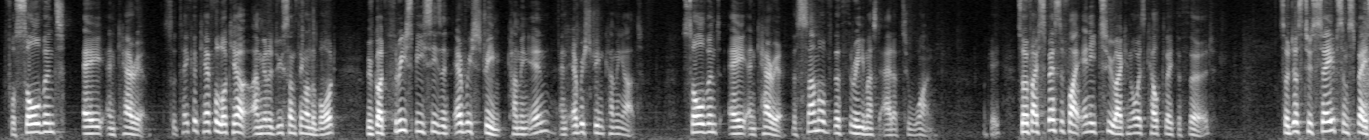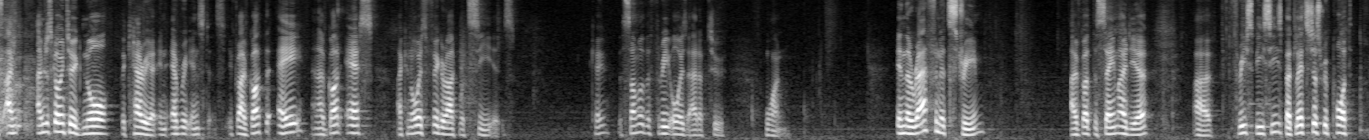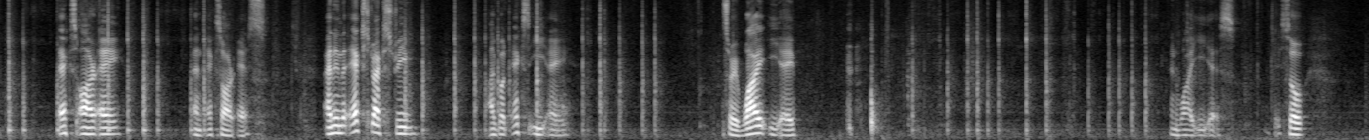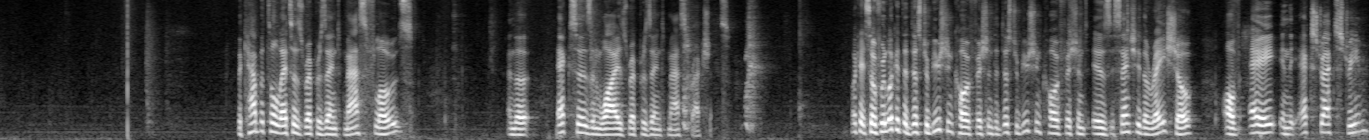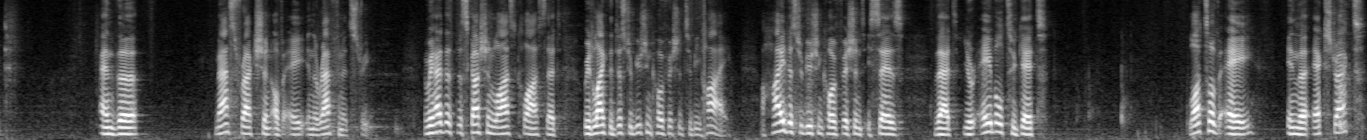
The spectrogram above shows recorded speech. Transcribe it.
for solvent, A, and carrier. So take a careful look here. I'm going to do something on the board. We've got three species in every stream coming in and every stream coming out. Solvent, A, and carrier. The sum of the three must add up to 1. Okay? So if I specify any two, I can always calculate the third. So just to save some space, I'm, I'm just going to ignore the carrier in every instance. If I've got the A and I've got S, I can always figure out what C is. Okay? The sum of the three always add up to 1. In the raffinate stream, I've got the same idea, uh, three species, but let's just report XRA and XRS. And in the extract stream, I've got XEA sorry, YEA and YES. Okay, so the capital letters represent mass flows, and the X's and Y's represent mass fractions. Okay, so if we look at the distribution coefficient, the distribution coefficient is essentially the ratio of A in the extract stream and the mass fraction of A in the raffinate stream. And we had this discussion last class that we'd like the distribution coefficient to be high. A high distribution coefficient says that you're able to get lots of A in the extract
